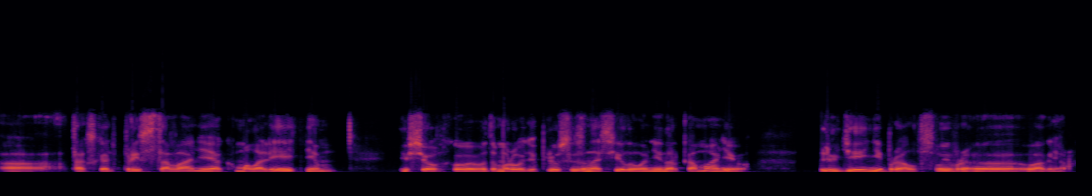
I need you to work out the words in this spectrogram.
э, так сказать, приставание к малолетним и все в этом роде, плюс изнасилование и наркоманию, людей не брал в свой э, Вагнер.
